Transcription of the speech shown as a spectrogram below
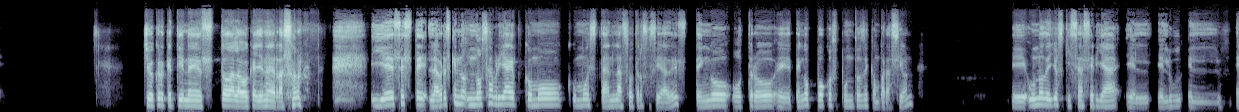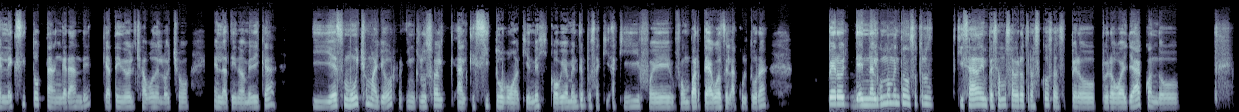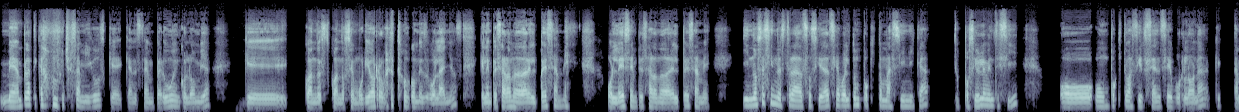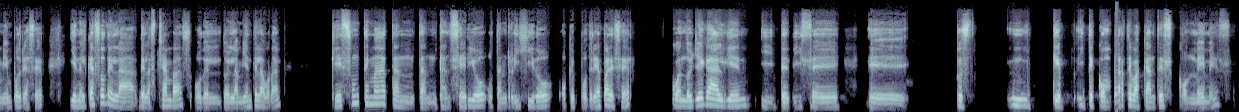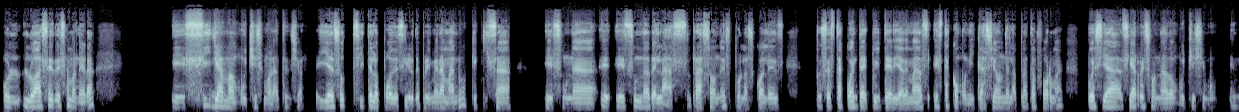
Yo creo que tienes toda la boca llena de razón. Y es este, la verdad es que no, no sabría cómo, cómo están las otras sociedades. Tengo otro, eh, tengo pocos puntos de comparación. Eh, uno de ellos quizás sería el, el, el, el, éxito tan grande que ha tenido el Chavo del Ocho en Latinoamérica y es mucho mayor incluso al, al, que sí tuvo aquí en México. Obviamente, pues aquí, aquí fue, fue un parteaguas de la cultura, pero en algún momento nosotros quizá empezamos a ver otras cosas, pero, pero allá cuando me han platicado muchos amigos que, que han estado en Perú, en Colombia, que cuando, cuando se murió Roberto Gómez Bolaños, que le empezaron a dar el pésame, o les empezaron a dar el pésame. Y no sé si nuestra sociedad se ha vuelto un poquito más cínica, posiblemente sí, o, un poquito más circense, burlona, que también podría ser. Y en el caso de, la, de las chambas o del, del, ambiente laboral, que es un tema tan, tan, tan serio o tan rígido o que podría parecer, cuando llega alguien y te dice, eh, pues, mm, que, y te comparte vacantes con memes o lo hace de esa manera, eh, sí llama muchísimo la atención. Y eso sí te lo puedo decir de primera mano, que quizá es una, e, es una de las razones por las cuales pues esta cuenta de Twitter y además esta comunicación de la plataforma, pues ya sí ha resonado muchísimo en,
